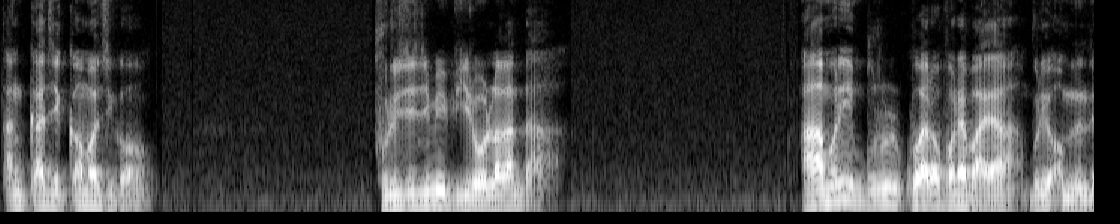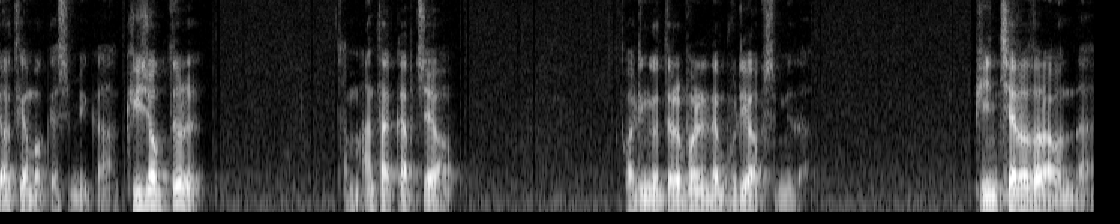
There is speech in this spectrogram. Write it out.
땅까지 검어지고 부르짖음이 위로 올라간다. 아무리 물을 구하러 보내봐야 물이 없는데 어떻게 먹겠습니까? 귀족들 참 안타깝죠. 어린 것들을 보내는데 물이 없습니다. 빈 채로 돌아온다.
